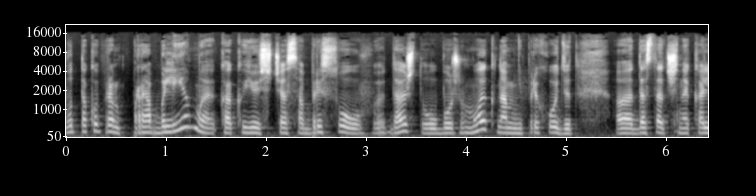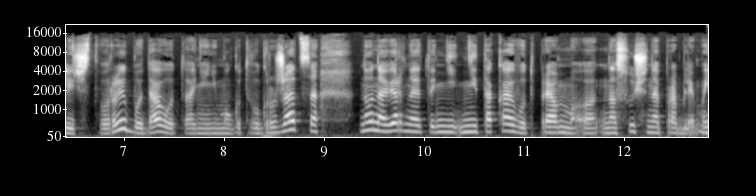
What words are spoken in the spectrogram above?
вот такой прям проблемы, как ее сейчас обрисовывают, да, что, о боже мой, к нам не приходит достаточное количество рыбы, да, вот они не могут выгружаться. Но, наверное, это не, не такая вот прям насущная проблема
